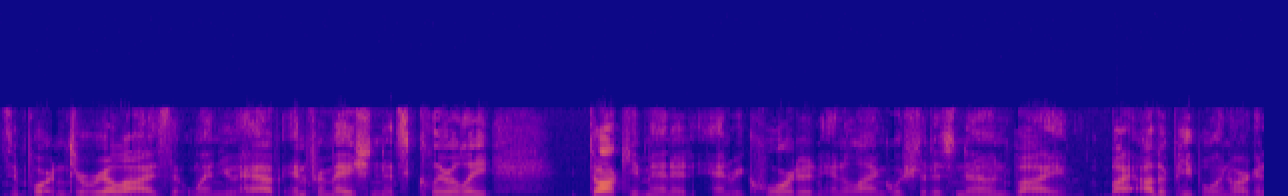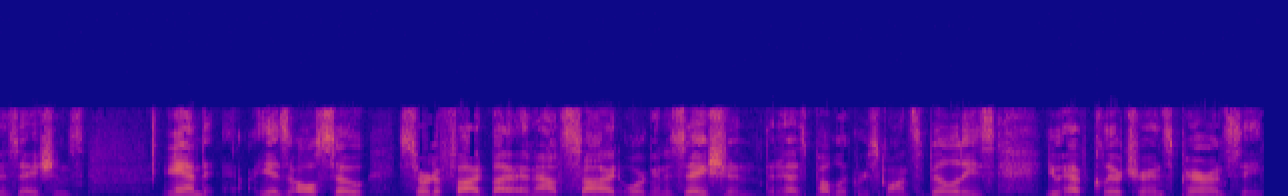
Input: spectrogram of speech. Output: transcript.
It's important to realize that when you have information that's clearly documented and recorded in a language that is known by, by other people in organizations, and is also certified by an outside organization that has public responsibilities, you have clear transparency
